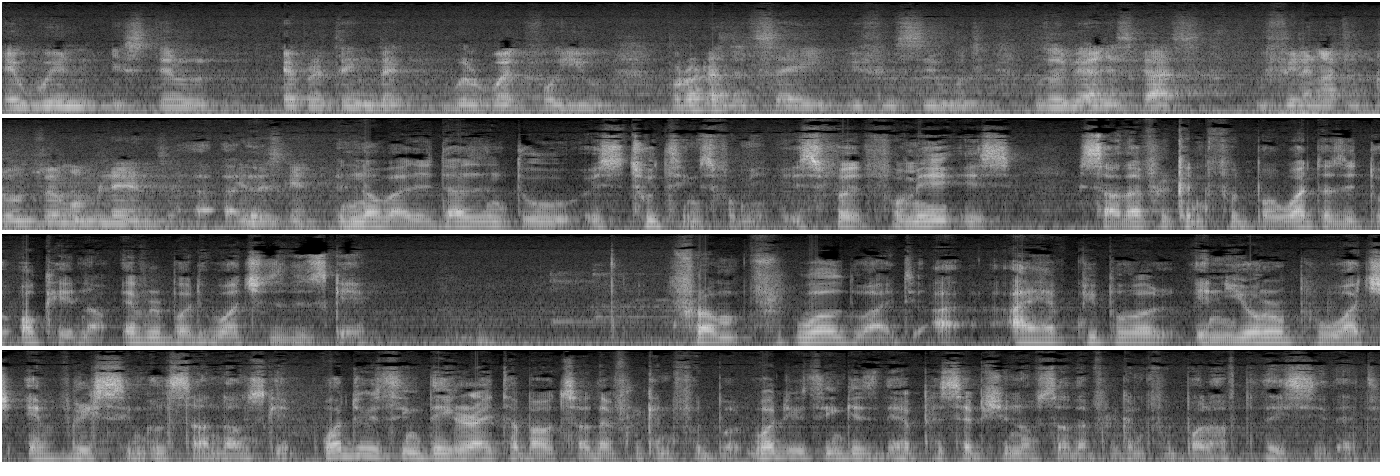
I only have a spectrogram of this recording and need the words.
a win is still everything that will work for you. But what does it say if you see which we feeling out to lens in this game? No, but it doesn't do. It's two things for me. It's for, for me. It's South African football. What does it do? Okay, now everybody watches this game. From worldwide, I, I have people in Europe who watch every single Sundowns game. What do you think they write about South African football? What do you think is their perception of South African football after they see that?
